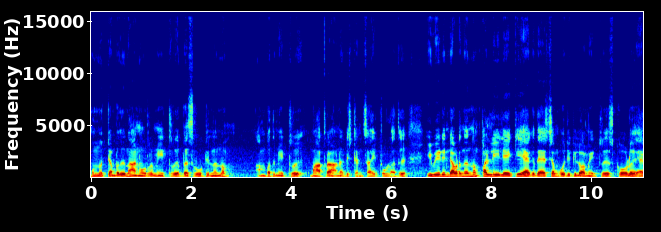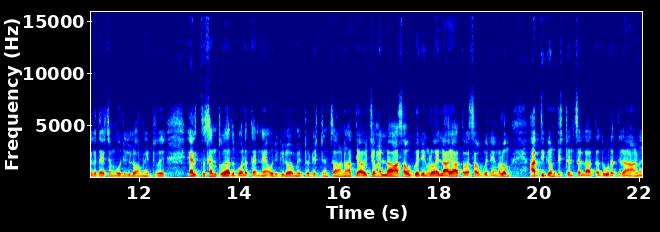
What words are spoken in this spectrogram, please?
മുന്നൂറ്റമ്പത് നാനൂറ് മീറ്റർ ബസ് റൂട്ടിൽ നിന്നും അമ്പത് മീറ്റർ മാത്രമാണ് ഡിസ്റ്റൻസ് ആയിട്ടുള്ളത്. ഈ വീടിന്റെ അവിടെ നിന്നും പള്ളിയിലേക്ക് ഏകദേശം ഒരു കിലോമീറ്റർ സ്കൂൾ ഏകദേശം ഒരു കിലോമീറ്റർ ഹെൽത്ത് സെന്റർ അതുപോലെ തന്നെ ഒരു കിലോമീറ്റർ ഡിസ്റ്റൻസ് ആണ്. അത്യാവശ്യം എല്ലാ സൗകര്യങ്ങളും എല്ലാ യാത്രാ സൗകര്യങ്ങളും അധികം ഡിസ്റ്റൻസ് അല്ലാത്ത ദൂരത്തിലാണ്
